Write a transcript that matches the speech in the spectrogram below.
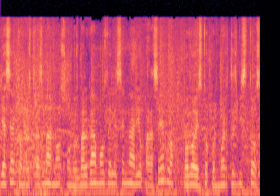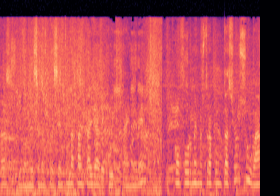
ya sea con nuestras manos o nos valgamos del escenario para hacerlo. Todo esto con muertes vistosas y donde se nos presenta una pantalla de Quick Time Event. Conforme nuestra puntuación suba,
